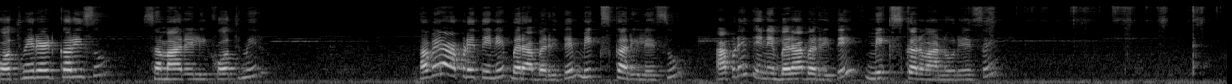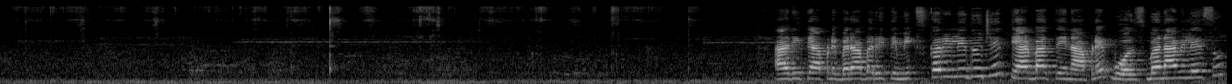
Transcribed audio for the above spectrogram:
કોથમીર એડ કરીશું, સમારેલી કોથમીર. હવે આપણે તેને બરાબર રીતે મિક્સ કરી લેશું. આપણે તેને બરાબર રીતે મિક્સ કરવાનું રહેશે. આ રીતે આપણે બરાબર રીતે મિક્સ કરી લીધું છે. ત્યારબાદ તેના આપણે બોલ્સ બનાવી લેશું.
